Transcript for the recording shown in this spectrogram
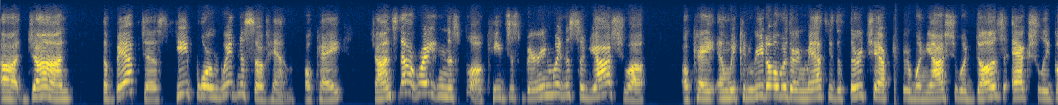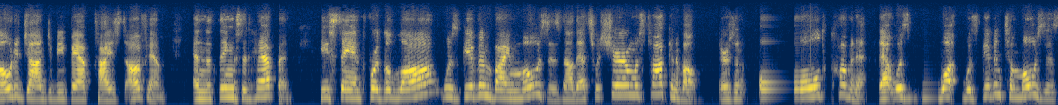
uh, John the Baptist, he bore witness of him. Okay. John's not writing this book. He's just bearing witness of Yahshua. Okay. And we can read over there in Matthew, the third chapter, when Yahshua does actually go to John to be baptized of him and the things that happen. He's saying, For the law was given by Moses. Now, that's what Sharon was talking about. There's an old covenant that was what was given to Moses,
